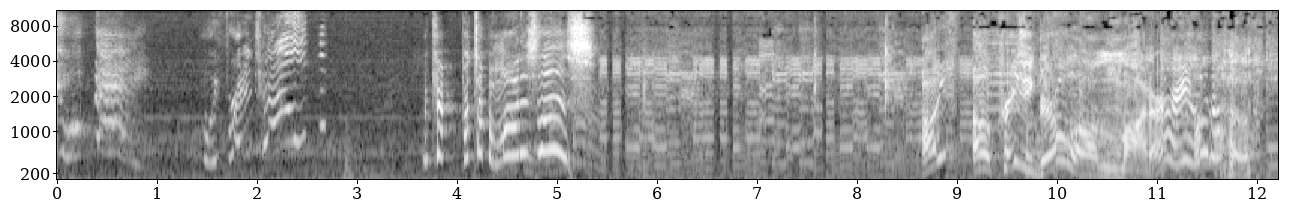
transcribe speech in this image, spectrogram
you will pay! Boyfriend, help! What type, what type of mod is this? Oh, oh, crazy girl um, mod. All right, hold up.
